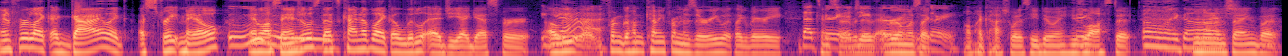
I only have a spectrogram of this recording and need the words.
And for like a guy, like a straight male in Los Angeles, that's kind of like a little edgy, I guess. For Yeah. from coming from Missouri with like very That's very edgy conservative, for everyone was Missouri. like, "Oh my gosh, what is he doing? He's lost it." Oh my god, You know what I'm saying? But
